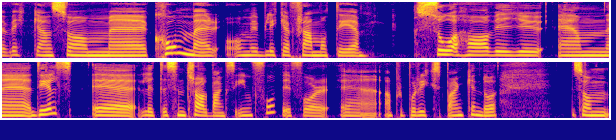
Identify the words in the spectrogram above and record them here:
eh, veckan som eh, kommer, om vi blickar framåt det, så har vi ju en, eh, dels eh, lite centralbanksinfo. Vi får, eh, apropå Riksbanken då, som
